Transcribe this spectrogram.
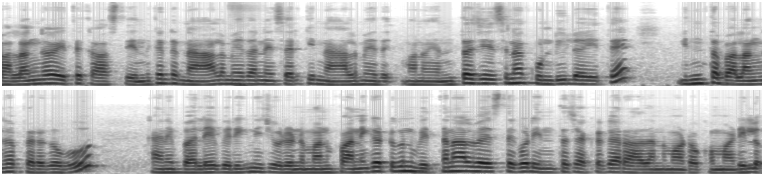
బలంగా అయితే కాస్తాయి. ఎందుకంటే నేల మీద అనేసరికి నేల మీదే. మనం ఎంత చేసినా కుండీలో అయితే ఇంత బలంగా పెరగవు. కానీ భలే పెరిగినాయి చూడండి. మనం పని కట్టుకుని విత్తనాలు వేస్తే కూడా ఇంత చక్కగా రాదన్నమాట ఒక మడిలో.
